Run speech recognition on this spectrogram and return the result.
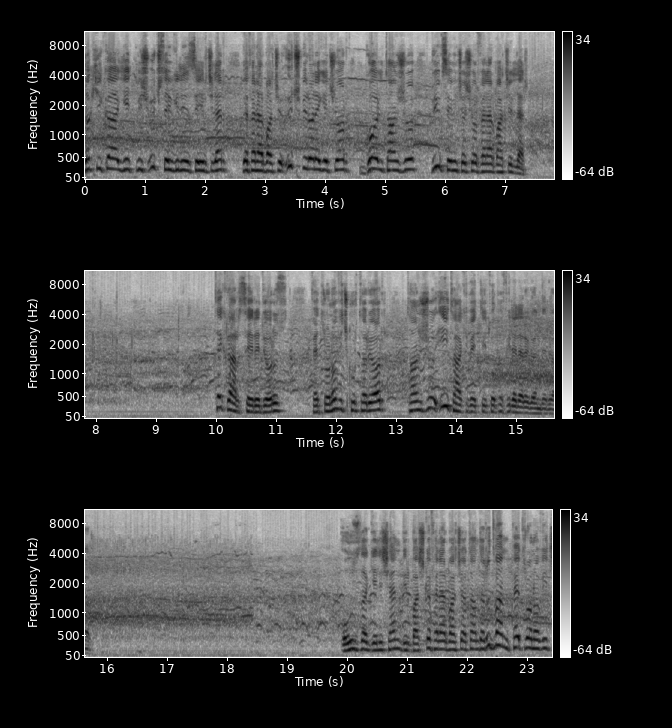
Dakika 73 sevgili seyirciler ve Fenerbahçe 3-1 öne geçiyor. Gol Tanju. Büyük sevinç yaşıyor Fenerbahçeliler. Tekrar seyrediyoruz. Petronovic kurtarıyor. Tanju iyi takip ettiği topu filelere gönderiyor. Oğuz'la gelişen bir başka Fenerbahçe atanda Rıdvan Petronovic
